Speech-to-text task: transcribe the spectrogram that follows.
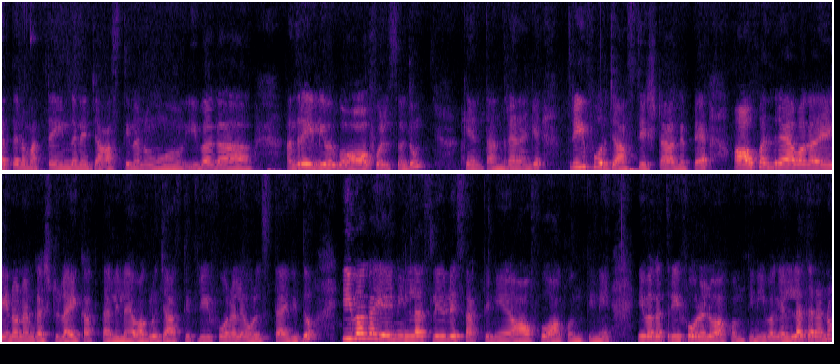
ಮತ್ತು ನಮ್ಮ ಅತ್ತೆಯಿಂದನೇ ಜಾಸ್ತಿ ನಾನು ಇವಾಗ ಅಂದರೆ ಇಲ್ಲಿವರೆಗೂ ಆಫ್ ಹೊಲಿಸೋದು. ಯಾಕೆ ಅಂತ ಅಂದರೆ ನನಗೆ ತ್ರೀ ಫೋರ್ ಜಾಸ್ತಿ ಇಷ್ಟ ಆಗುತ್ತೆ. ಆಫ್ ಅಂದರೆ ಅವಾಗ ಏನೋ ನನಗೆ ಅಷ್ಟು ಲೈಕ್ ಆಗ್ತಾ ಇರಲಿಲ್ಲ. ಯಾವಾಗಲೂ ಜಾಸ್ತಿ ತ್ರೀ ಫೋರಲ್ಲೇ ಹೊಲಿಸ್ತಾ ಇದ್ದಿದ್ದು. ಇವಾಗ ಏನಿಲ್ಲ ಸ್ಲೀವ್ಲೆಸ್ ಹಾಕ್ತೀನಿ ಆಫು ಹಾಕೊತೀನಿ. ಇವಾಗ ತ್ರೀ ಫೋರಲ್ಲೂ ಹಾಕೊತೀನಿ. ಇವಾಗ ಎಲ್ಲ ಥರನೂ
